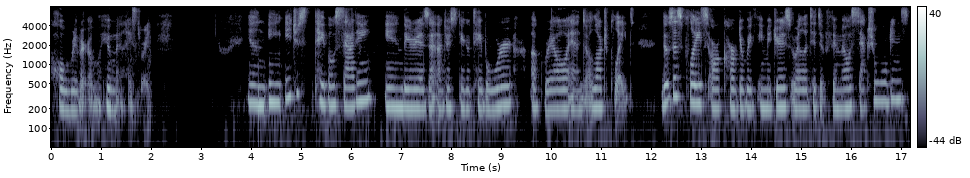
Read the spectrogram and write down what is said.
whole river of human history. And in each table setting, in there is an artistic tableware, a grill, and a large plate. Those plates are carved with images related to female sexual organs.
